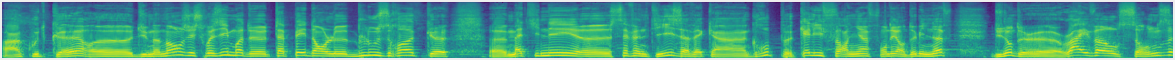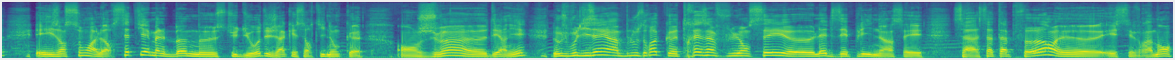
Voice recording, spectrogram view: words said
à un coup de cœur du moment. J'ai choisi moi de taper dans le blues rock euh, matinée 70s euh, avec un groupe californien fondé en 2009 du nom de Rival Sons et ils en sont à leur septième album euh, studio déjà qui est sorti donc en juin dernier. Donc je vous le disais un blues rock très influencé Led Zeppelin. Hein, c'est ça, tape fort et c'est vraiment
